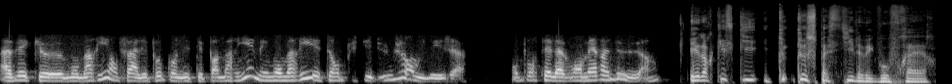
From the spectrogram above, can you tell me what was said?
avec euh, mon mari. Enfin, à l'époque, on n'était pas mariés, mais mon mari était amputé d'une jambe déjà. On portait la grand-mère à deux. Hein. Et alors, qu'est-ce qui, que, que se passe-t-il avec vos frères?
